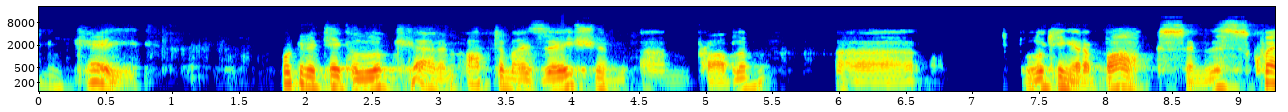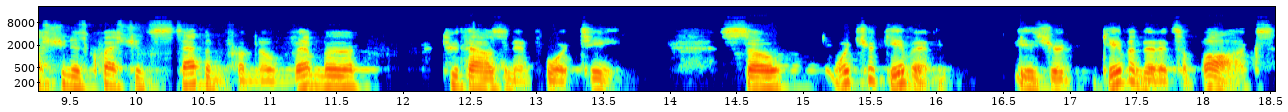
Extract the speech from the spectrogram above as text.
Okay, we're going to take a look at an optimization um, problem uh, looking at a box. And this question is question seven from November 2014. So what you're given is you're given that it's a box,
